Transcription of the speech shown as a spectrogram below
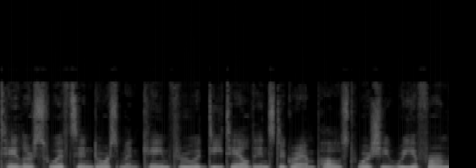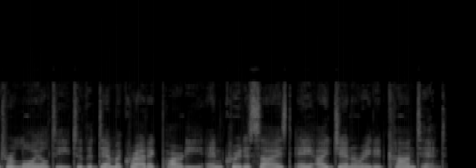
Taylor Swift's endorsement came through a detailed Instagram post where she reaffirmed her loyalty to the Democratic Party and criticized AI-generated content,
